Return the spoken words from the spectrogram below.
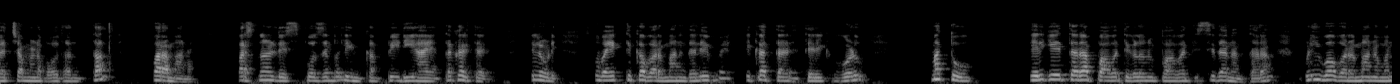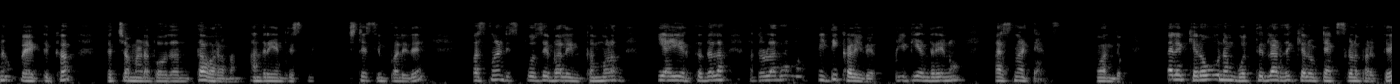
ವೆಚ್ಚ ಮಾಡಬಹುದಂತ ವರಮಾನ. Personal disposable income P D I ಅಂತ ಕರಿತಾ ಇದ್ದೀವಿ ಇಲ್ಲಿ ನೋಡಿ ಸೊ ವೈಯಕ್ತಿಕ ವರಮಾನದಲ್ಲಿ ವೈಯಕ್ತಿಕ ತೆರಿಗೆಗಳು ಮತ್ತು ತೆರಿಗೆತರ ಪಾವತಿಗಳನ್ನು ಪಾವತಿಸಿದ ನಂತರ ಉಳಿಯುವ ವರಮಾನವನ್ನು ವೈಯಕ್ತಿಕ ವೆಚ್ಚ ಮಾಡಬಹುದಂತ ವರಮಾನ. ಅಂದ್ರೆ ಏನ್ರಿ ಇಷ್ಟೇ ಸಿಂಪಲ್ ಇದೆ. ಪರ್ಸನಲ್ ಡಿಸ್ಪೋಸೇಬಲ್ ಇನ್ಕಮ್ ಒಳಗೆ ಪಿ ಐ ಇರ್ತದಲ್ಲ, ಅದ್ರೊಳಗೆ ನಾವು ಪಿ ಟಿ ಕಳಿಬೇಕು. ಪಿ ಟಿ ಅಂದ್ರೆ ಏನು ಪರ್ಸನಲ್ ಟ್ಯಾಕ್ಸ್ ಒಂದು. ಆಮೇಲೆ ಕೆಲವು ನಮ್ಗೆ ಗೊತ್ತಿರ್ಲಾರ್ದೆ ಕೆಲವು ಟ್ಯಾಕ್ಸ್ಗಳು ಬರುತ್ತೆ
